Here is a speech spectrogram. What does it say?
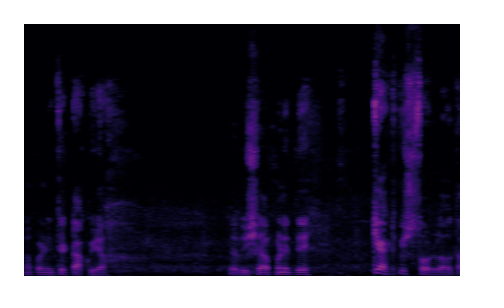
आपण इथे टाकूया. त्या दिवशी आपण इथे कॅटफिश सोडला होता.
